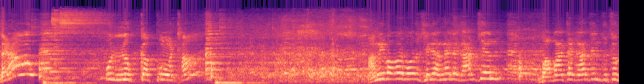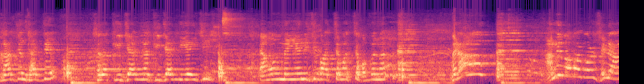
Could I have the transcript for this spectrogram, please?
বেড়াও। পোঁঠা। আমি বাবার বড় ছেলে আমি একটা গার্জেন বাবা একটা গার্জেন দুটো গার্জেন থাকতে সেটা কি জান না কি জান নিয়ে আইছিস। এমন মেয়ে নিচ্ছি বাচ্চা বাচ্চা হবে না। বেড়াও। বড়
